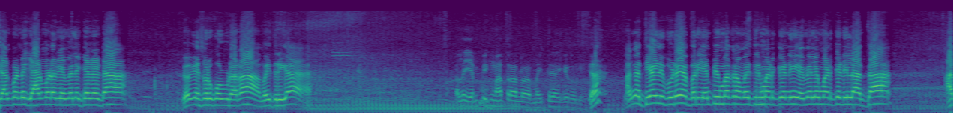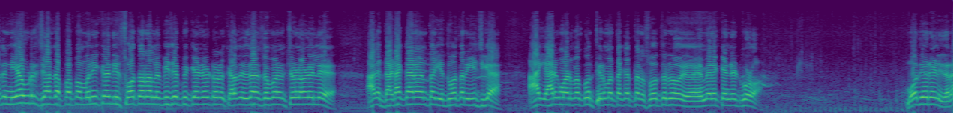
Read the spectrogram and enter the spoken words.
ಚನ್ನಪಟ್ಟಣಕ್ಕೆ ಯಾರು ಮಾಡೋರು ಎಂ ಎಲ್ ಎ ಕ್ಯಾಂಡಿಡೇಟಾ? ಯೋಗೇಶ್ವರ್ ಕೊಟ್ಬಿಡಾರ ಮೈತ್ರಿಗೆ? ಅಲ್ಲ ಎಂ ಪಿಗೆ ಮಾತ್ರ ಅಲ್ಲ ಮೈತ್ರಿ ಆಗಿರೋದು? ಹಂಗಂತ ಹೇಳಿ ಬಿಡಿ ಬರೀ ಎಂ ಪಿಗೆ ಮಾತ್ರ ಮೈತ್ರಿ ಮಾಡ್ಕೊಂಡು ಎಂ ಎಲ್ ಎ ಮಾಡ್ಕೊಂಡಿಲ್ಲ ಅಂತ. ಅದನ್ನ ಹೇಳ್ಬಿಟ್ರೆ ಚಂದ ಪಾಪ ಮನಿಕಂಡು ಸೋತವರಲ್ಲ ಬಿ ಜೆ ಪಿ ಕ್ಯಾಂಡಿಡೇಟ್ ಅವರು ಕಳೆದ ವಿಧಾನಸಭಾ ಚುನಾವಣೆಯಲ್ಲಿ. ಆಗ ದಡಕಾರ ಅಂತ ಎದ್ದು ಹೋಗ್ತಾರೆ ಈಚೆಗೆ. ಆಗ ಯಾರಿಗೆ ಮಾಡಬೇಕು ಅಂತ ತೀರ್ಮಾನ ತಗೋತಾರೆ ಸೋತರು ಎಂ ಎಲ್ ಎ ಕ್ಯಾಂಡಿಡೇಟ್ಗಳು? ಮೋದಿಯವ್ರು ಹೇಳಿದಾರ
